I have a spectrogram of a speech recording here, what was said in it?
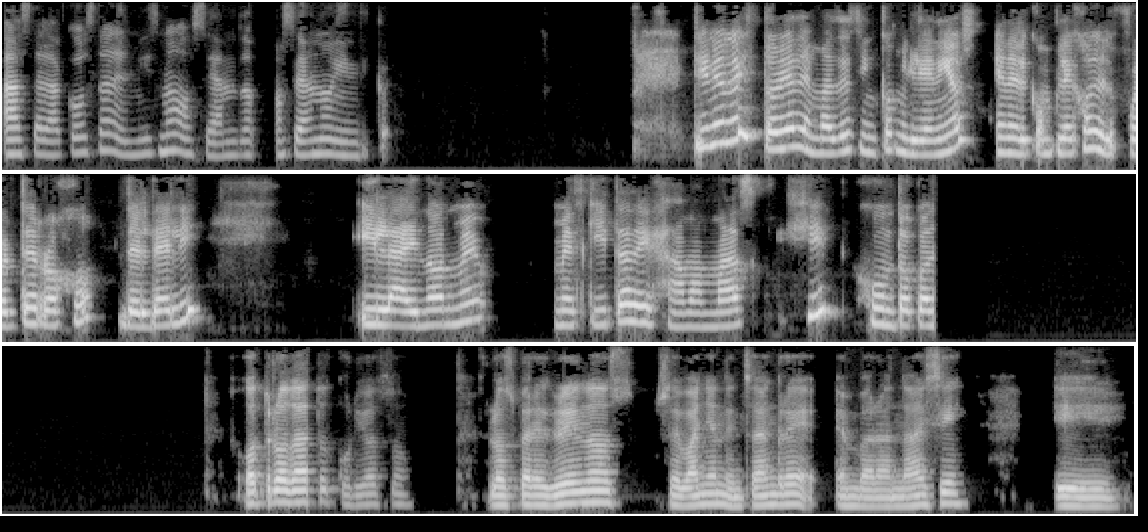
hasta la costa del mismo océano, océano Índico. Tiene una historia de más de cinco milenios en el complejo del Fuerte Rojo del Delhi y la enorme mezquita de Jama Masjid junto con Otro dato curioso, los peregrinos se bañan en sangre en Varanasi y,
